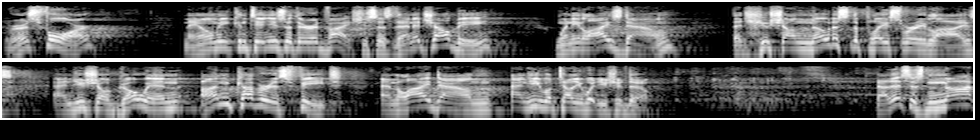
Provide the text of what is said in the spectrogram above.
Verse 4, Naomi continues with her advice. She says, Then it shall be, when he lies down, that you shall notice the place where he lies, and you shall go in, uncover his feet, and lie down, and he will tell you what you should do. Now, this is not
